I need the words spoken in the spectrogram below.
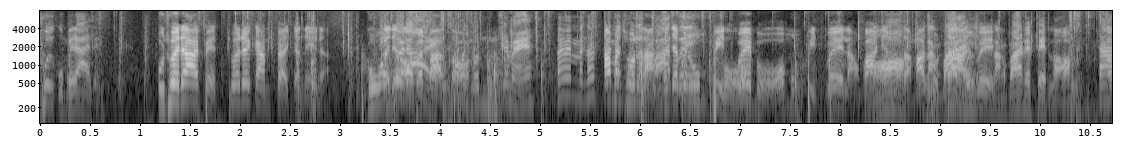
ช่วยกูไม่ได้เลยกูช่วยได้เป็ดช่วยด้วยการแฟดกันเนตอะกูว่าแล้วเดี๋ยวช่เอาไปปาดต่อถ้มันชนมึงใช่ไหมไม่ไม่มันต้องถ้ามันชนหลังมันจะเป็นมุมปิดเว้ยโโบมุมปิดเว้ยหลังบ้านเนี่ยมันสามารถหชลันงบ้าได้นเว้ยหลังบ้านในเป็ดเหรอได้เอ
